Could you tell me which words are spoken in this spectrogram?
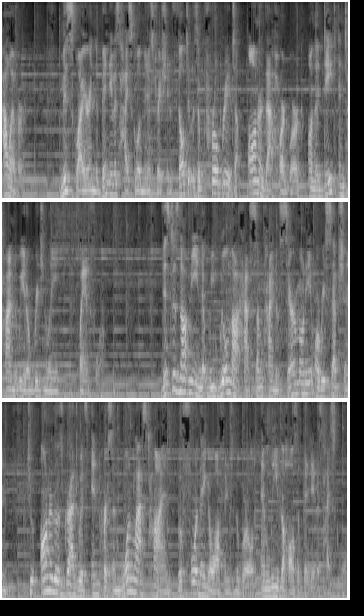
However, Ms. Squire and the Ben Davis High School administration felt it was appropriate to honor that hard work on the date and time that we had originally planned for. This does not mean that we will not have some kind of ceremony or reception to honor those graduates in person one last time before they go off into the world and leave the halls of Ben Davis High School.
